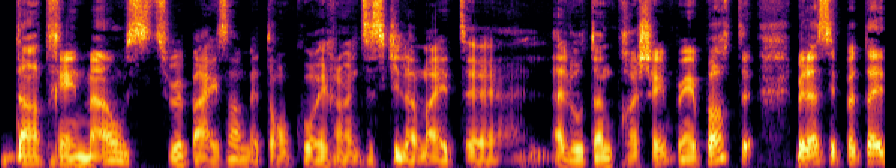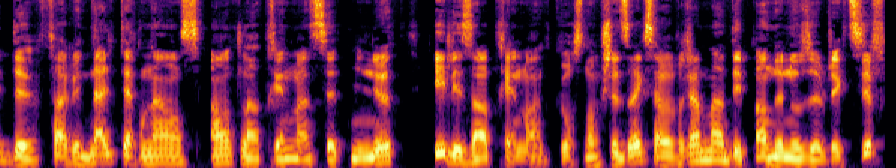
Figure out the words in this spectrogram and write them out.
d'entraînement ou si tu veux, par exemple, mettons, courir un 10 km euh, à l'automne prochain, peu importe, mais là, c'est peut-être de faire une alternance entre l'entraînement de 7 minutes et les entraînements de course. Donc, je te dirais que ça va vraiment dépendre de nos objectifs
